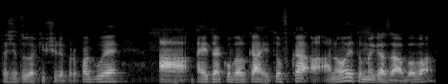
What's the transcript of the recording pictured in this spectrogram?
takže to taky všude propaguje. A, a je to jako velká hitovka a ano, je to mega zábava.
